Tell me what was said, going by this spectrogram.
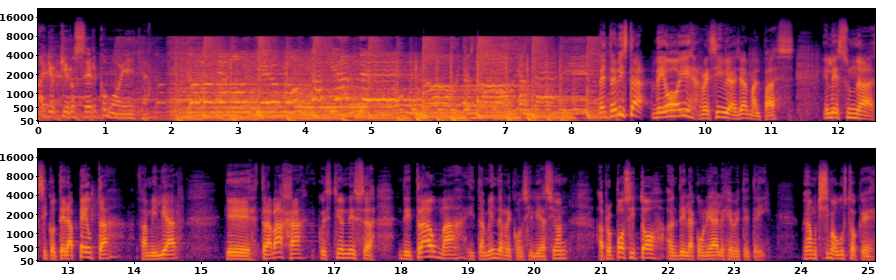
"Ay, yo quiero ser como ella. La entrevista de hoy recibe a Jan Malpaz. Él es una psicoterapeuta familiar que trabaja cuestiones ah, de trauma y también de reconciliación a propósito de la comunidad LGBTI. Me da muchísimo gusto que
